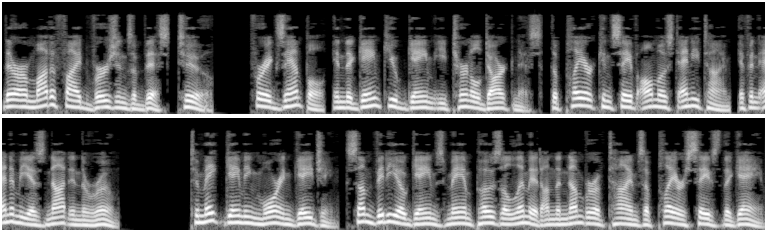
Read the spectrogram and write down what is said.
There are modified versions of this, too. For example, in the GameCube game Eternal Darkness, the player can save almost any time, if an enemy is not in the room. To make gaming more engaging, some video games may impose a limit on the number of times a player saves the game.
